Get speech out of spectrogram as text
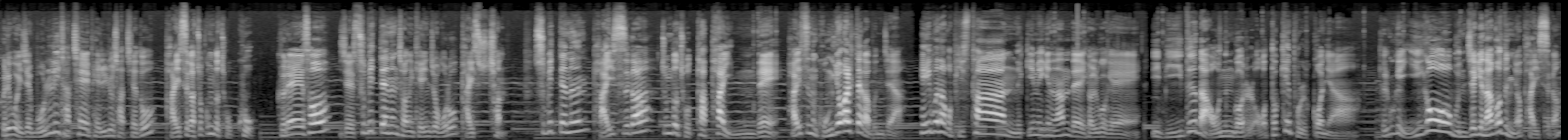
그리고 이제 몰리 자체의 밸류 자체도 바이스가 조금 더 좋고 그래서 이제 수비 때는 저는 개인적으로 바이스 추천. 수비 때는 바이스가 좀 더 좋다 파인데 바이스는 공격할 때가 문제야. 헤이븐하고 비슷한 느낌이기는 한데 결국에 이 미드 나오는 거를 어떻게 볼 거냐. 결국에 이거 문제긴 하거든요 바이스가.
